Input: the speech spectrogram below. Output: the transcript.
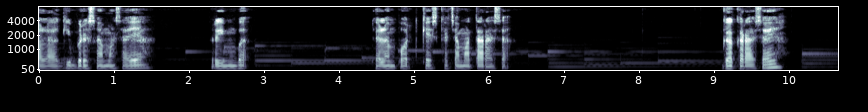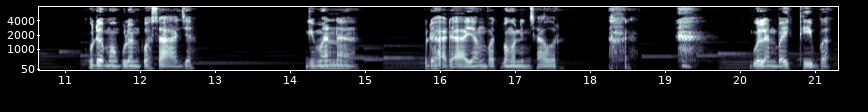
lagi bersama saya, Rimba, dalam podcast Kacamata Rasa. Gak kerasa ya? Udah mau bulan puasa aja. Gimana? Udah ada ayang buat bangunin sahur. bulan baik tiba.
